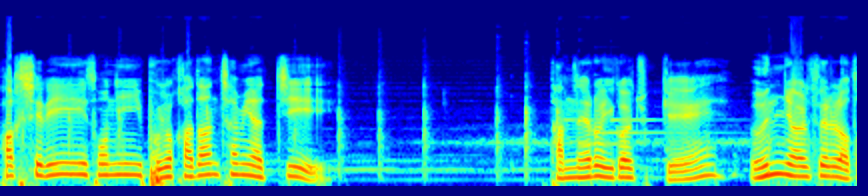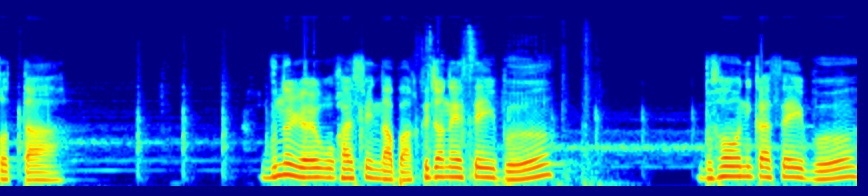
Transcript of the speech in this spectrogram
확실히 손이 부족하던 참이었지. 답례로 이걸 줄게. 은 열쇠를 얻었다. 문을 열고 갈 수 있나봐. 그 전에 세이브. 무서우니까 세이브.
